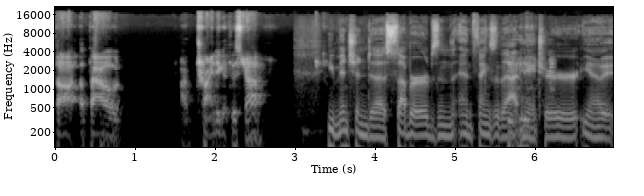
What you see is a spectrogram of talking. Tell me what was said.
thought about uh, trying to get this job. You mentioned uh, suburbs and, and things of that mm-hmm. nature. You know,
